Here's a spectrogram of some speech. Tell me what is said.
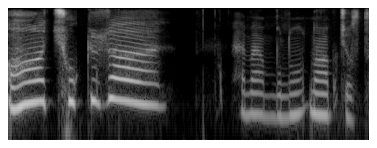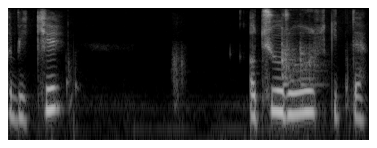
Aa çok güzel. Hemen bunu ne yapacağız tabii ki? Atıyoruz gitti.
